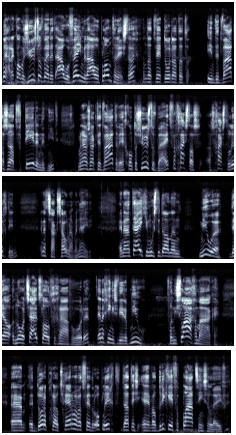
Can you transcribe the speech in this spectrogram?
Maar ja, daar kwam er zuurstof bij het oude veen, met de oude plantenresten. Want dat werd doordat het in het water zat, verteerde het niet. Maar nu zakt het water weg, komt er zuurstof bij. Het vergast als, als gas de lucht in. En het zakt zo naar beneden. En na een tijdje moest er dan een nieuwe Noord-Zuidsloot gegraven worden. En dan gingen ze weer opnieuw van die slagen maken. Uh, het dorp Groot Schermen, wat verderop ligt, dat is uh, wel drie keer verplaatst in zijn leven.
